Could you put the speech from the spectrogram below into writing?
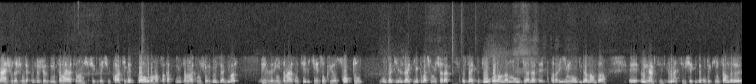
Ben şurada şunu yapmaya çalışıyorum. İnsan hayatının hiçbir şekilde hiçbir partiyle bağ olamaz. Fakat insan hayatının şöyle bir özelliği var. Birileri insan hayatını tehlikeye sokuyor. Soktu buradaki özellikle yapılaşma yaşarak özellikle dolgu alanlarının olduğu yerlerde bu kadar eğimin olduğu bir alanda e, önlemsiz, güvensiz bir şekilde buradaki insanları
